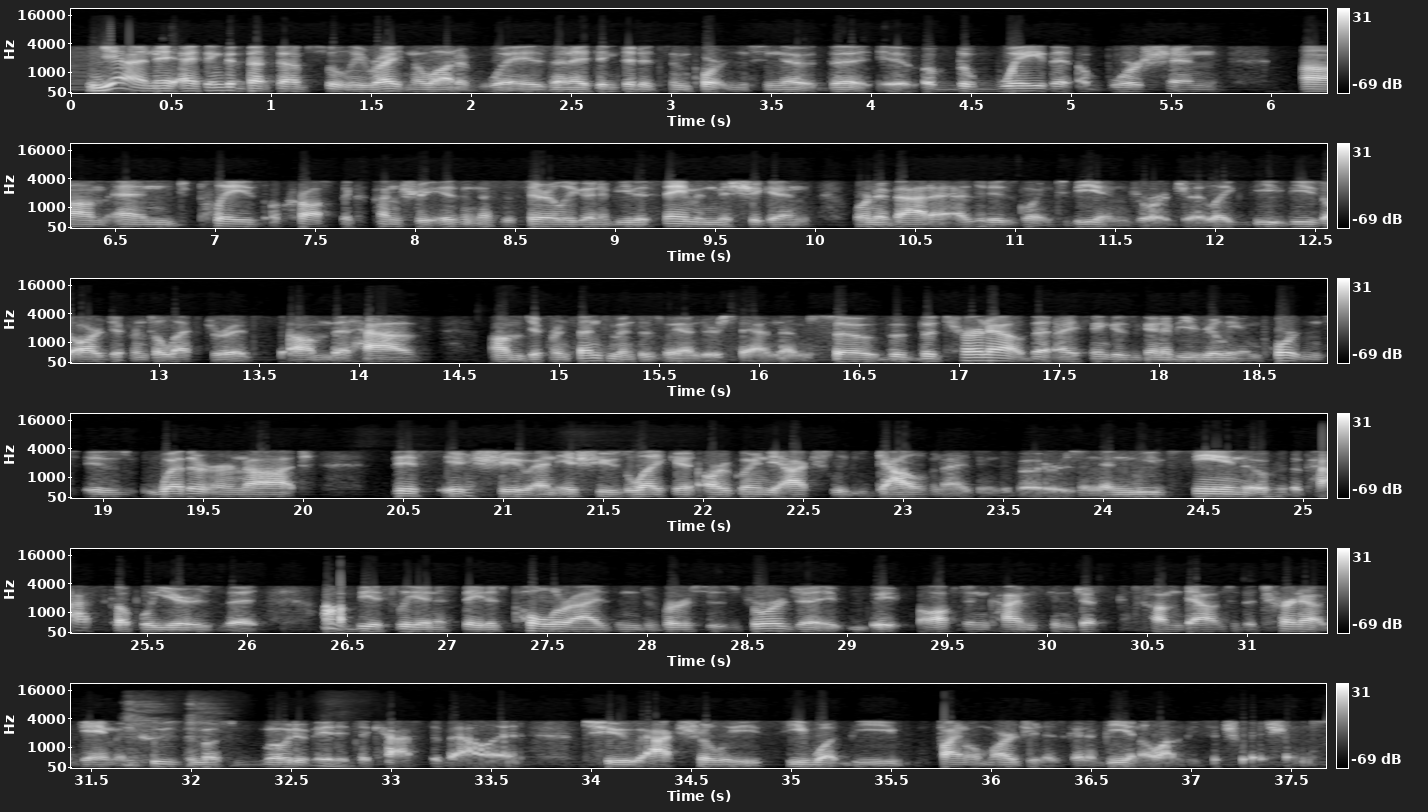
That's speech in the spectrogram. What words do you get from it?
Yeah, and I think that that's absolutely right in a lot of ways. And I think that it's important to note that it, the way that abortion um, and plays across the country isn't necessarily going to be the same in Michigan or Nevada as it is going to be in Georgia. Like the, these are different electorates um, that have um, different sentiments as we understand them. So the, the turnout that I think is going to be really important is whether or not this issue and issues like it are going to actually be galvanizing the voters. And, we've seen over the past couple years that obviously in a state as polarized and diverse as Georgia, it, it oftentimes can just come down to the turnout game and who's the most motivated to cast a ballot to actually see what the final margin is going to be in a lot of these situations.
